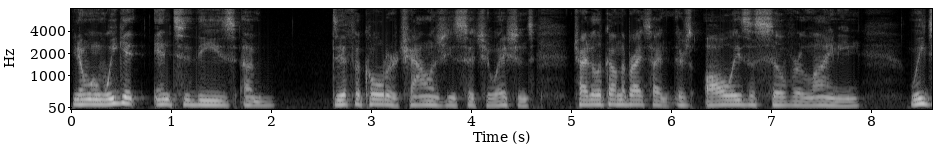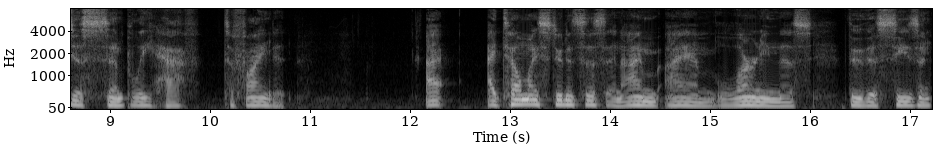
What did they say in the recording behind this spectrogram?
You know, when we get into these um, difficult or challenging situations, try to look on the bright side. There's always a silver lining. We just simply have to find it. I I tell my students this, and I'm I am learning this through this season.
